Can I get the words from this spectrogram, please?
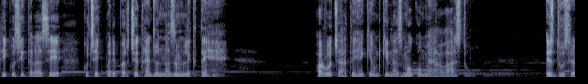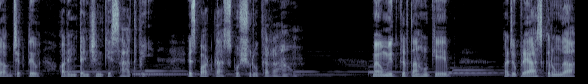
ठीक उसी तरह से कुछ एक मेरे परिचित हैं जो नज़म लिखते हैं। और वो चाहते हैं कि उनकी नज़मों को मैं आवाज़ दूँ। इस दूसरे ऑब्जेक्टिव और इंटेंशन के साथ भी इस पॉडकास्ट को शुरू कर रहा हूँ। मैं उम्मीद करता हूँ कि मैं जो प्रयास करूँगा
